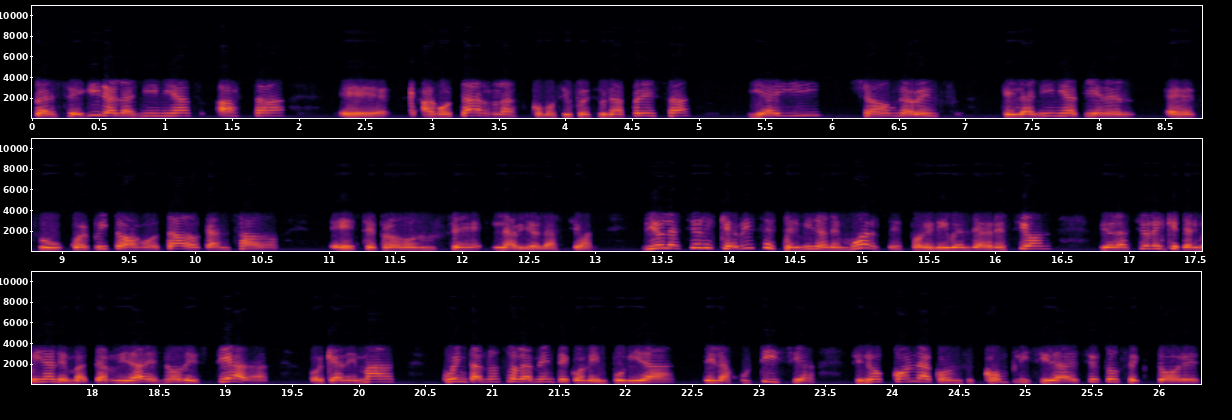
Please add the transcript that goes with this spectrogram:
perseguir a las niñas hasta eh, agotarlas como si fuese una presa y ahí ya una vez que la niña tiene eh, su cuerpito agotado, cansado, eh, se produce la violación. Violaciones que a veces terminan en muertes por el nivel de agresión, violaciones que terminan en maternidades no deseadas, porque además cuentan no solamente con la impunidad de la justicia, sino con la complicidad de ciertos sectores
